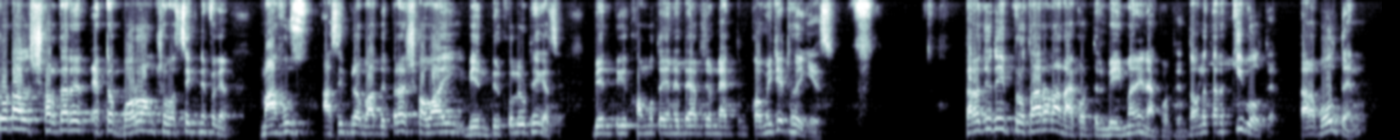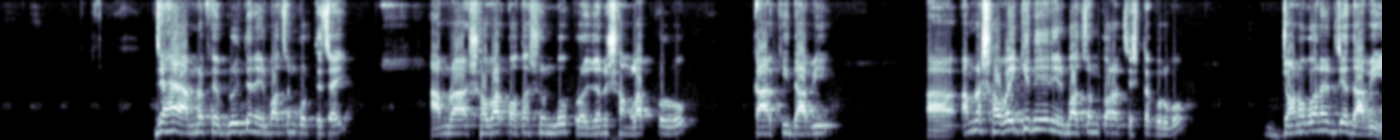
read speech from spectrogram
টোটাল সরকারের একটা বড় অংশ বা সিগনিফিকেন্ট মাহফুজ আসিফরা বাদে প্রায় সবাই বিএনপির কোলে উঠে গেছে। বিএনপিকে ক্ষমতা এনে দেওয়ার জন্য একদম কমিটেড হয়ে গিয়েছে। তারা যদি এই প্রতারণা না করতেন বেইমানি না করতেন, তাহলে তারা কি বলতেন? তারা বলতেন যে হ্যাঁ আমরা ফেব্রুয়ারিতে নির্বাচন করতে চাই। আমরা সবার কথা শুনব, প্রয়োজনে সংলাপ করব। কার কি দাবি আমরা সবাইকে নিয়ে নির্বাচন করার চেষ্টা করব। জনগণের যে দাবি,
